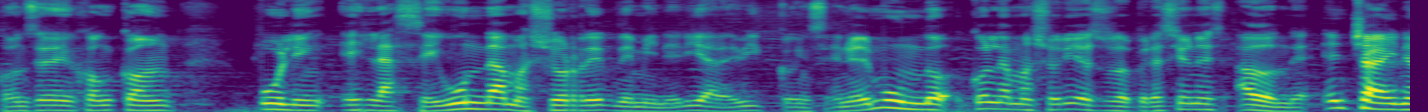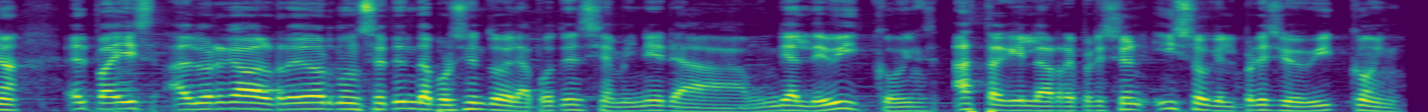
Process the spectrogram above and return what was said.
Con sede en Hong Kong, Pooling es la segunda mayor red de minería de bitcoins en el mundo, con la mayoría de sus operaciones a donde en China. El país albergaba alrededor de un 70% de la potencia minera mundial de bitcoins, hasta que la represión hizo que el precio de bitcoin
